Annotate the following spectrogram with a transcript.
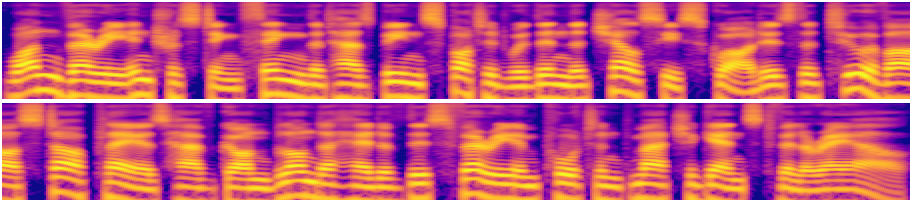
One very interesting thing that has been spotted within the Chelsea squad is that two of our star players have gone blonde ahead of this very important match against Villarreal.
